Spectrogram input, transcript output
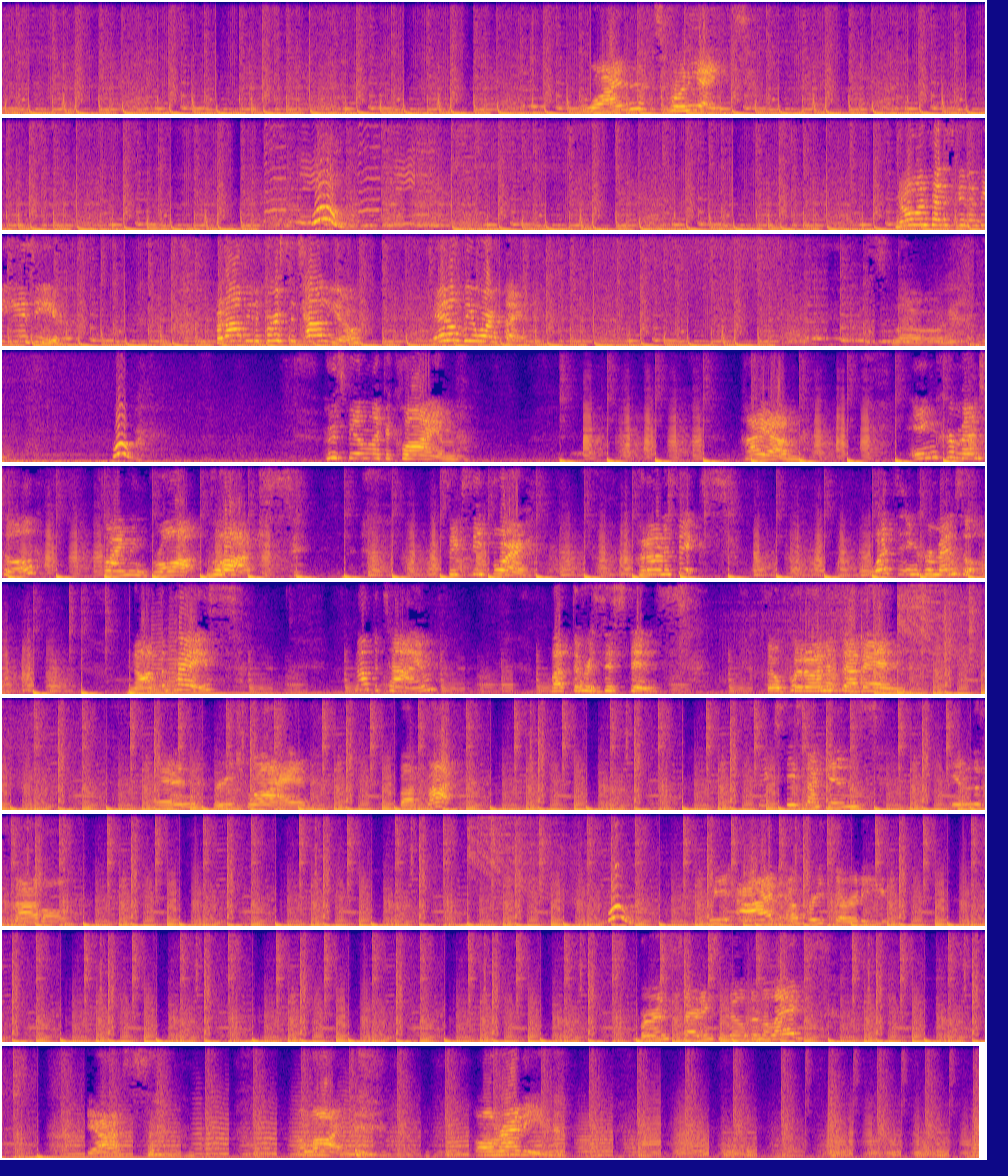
One twenty-eight. Said it's gonna be easy, but I'll be the first to tell you, it'll be worth it. Slow. Woo! Who's feeling like a climb? I am incremental climbing blo blocks. 64. Put on a six. Incremental? Not the pace, not the time, but the resistance. So put on a seven. And reach wide. Butt back. 60 seconds in the saddle. Woo! We add every 30. Burn starting to build in the legs. Yes. A lot. Already.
